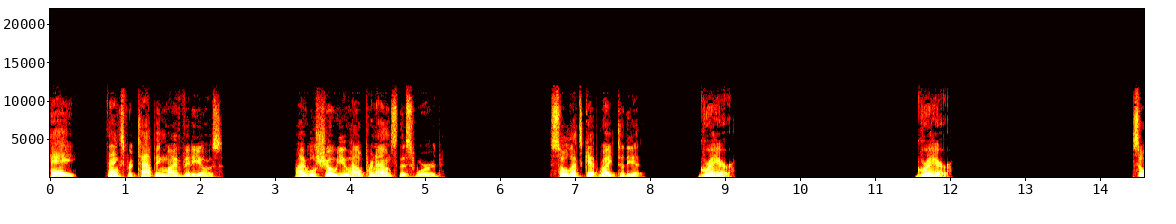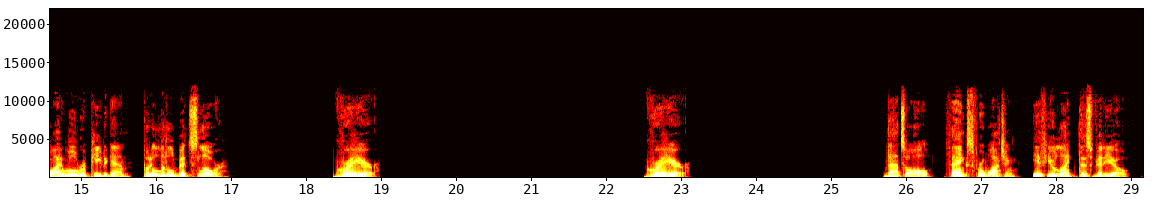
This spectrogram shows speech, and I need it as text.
Hey! Thanks for tapping my videos. I will show you how pronounce this word. So let's get right to the it. Grayer. Grayer. So I will repeat again, but a little bit slower. Grayer. Grayer. That's all, thanks for watching. If you liked this video,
